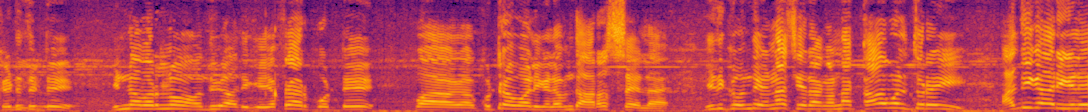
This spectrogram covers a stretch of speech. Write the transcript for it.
கெடுத்துட்டு இன்ன வரலும் வந்து அதுக்கு எஃப்ஐஆர் போட்டு குற்றவாளிகளை வந்து அரசு செய்யலை. இதுக்கு வந்து என்ன செய்கிறாங்கன்னா காவல்துறை அதிகாரிகளே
